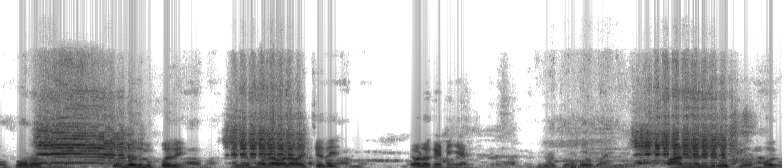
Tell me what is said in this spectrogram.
முப்பது ரூபா சொன்னேன் சொன்னது முப்பது. நீங்க முத விலை வச்சது எவ்வளவு கேட்டீங்க? இருபத்தி ஒன்பது வாங்கி வாங்கினது இருபத்தி ஒன்பது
